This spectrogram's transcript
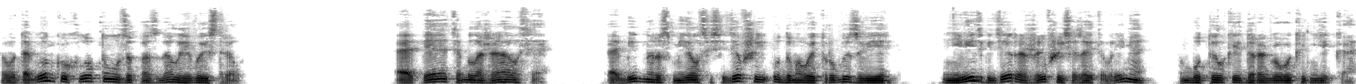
вдогонку хлопнул запоздалый выстрел. Опять облажался. Обидно рассмеялся сидевший у домовой трубы зверь, не ведь где разжившийся за это время бутылкой дорогого коньяка.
